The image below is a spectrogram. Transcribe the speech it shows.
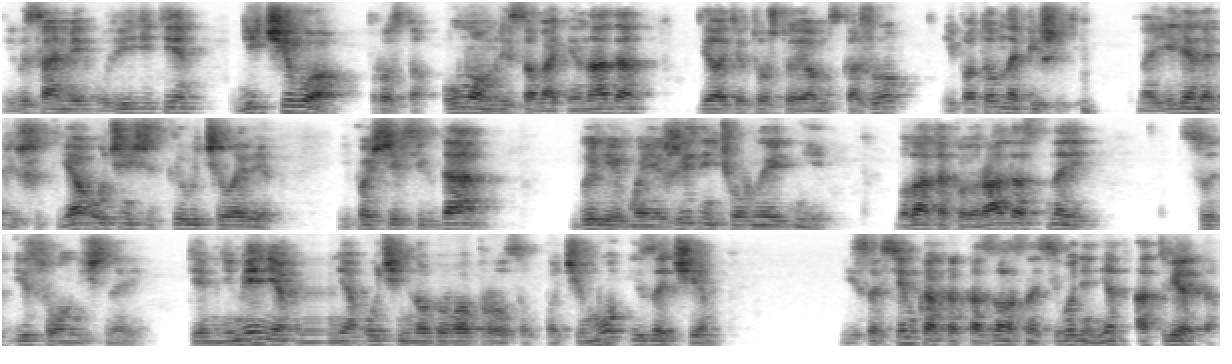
И вы сами увидите, ничего просто умом рисовать не надо. Делайте то, что я вам скажу, и потом напишите. Да, Елена пишет, я очень счастливый человек. И почти всегда были в моей жизни черные дни. Была такой радостной и солнечной. Тем не менее, у меня очень много вопросов. Почему и зачем? И совсем, как оказалось, на сегодня нет ответов.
